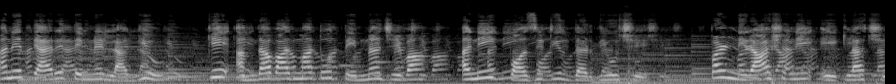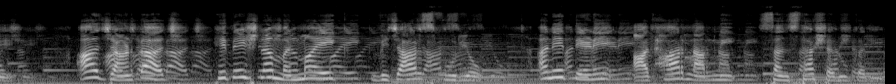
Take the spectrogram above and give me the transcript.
અને ત્યારે તેમને લાગ્યું કે અમદાવાદમાં તો તેમના જેવા અનેક પોઝિટિવ દર્દીઓ છે, પણ નિરાશ અને એકલા છે. આ જાણતા જ હિતેશના મનમાં એક વિચાર સ્ફૂર્યો અને તેણે આધાર નામની સંસ્થા શરૂ કરી.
